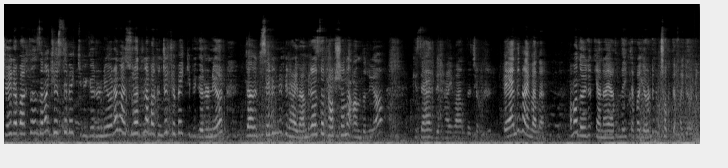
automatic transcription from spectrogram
Şöyle baktığın zaman köstebek gibi görünüyor ama suratına bakınca köpek gibi görünüyor. Sevimli bir hayvan. Biraz da tavşanı andırıyor. Güzel bir hayvandı çok. Beğendim hayvanı. Ama doyduk yani hayatımda ilk defa gördüm, çok defa gördüm.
